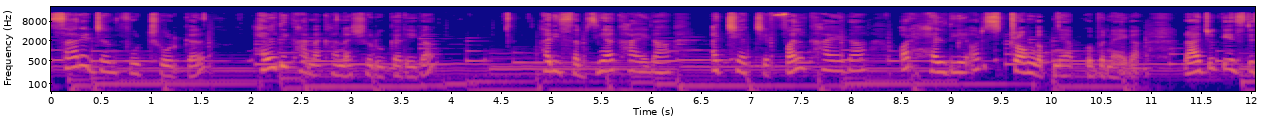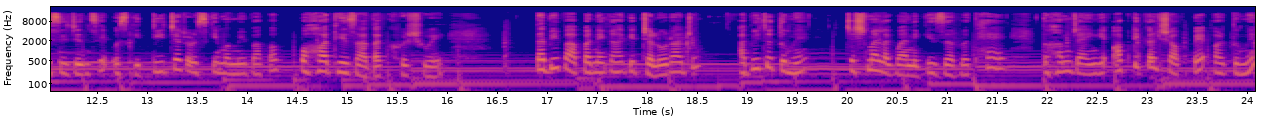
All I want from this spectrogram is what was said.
सारे जंक फ़ूड छोड़कर हेल्दी खाना खाना शुरू करेगा, हरी सब्ज़ियाँ खाएगा अच्छे अच्छे फल खाएगा और हेल्दी और स्ट्रॉन्ग अपने आप को बनाएगा। राजू के इस डिसीज़न से उसकी टीचर और उसके मम्मी पापा बहुत ही ज़्यादा खुश हुए। तभी पापा ने कहा कि चलो राजू, अभी तो तुम्हें चश्मा लगवाने की ज़रूरत है तो हम जाएँगे ऑप्टिकल शॉप पे और तुम्हें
